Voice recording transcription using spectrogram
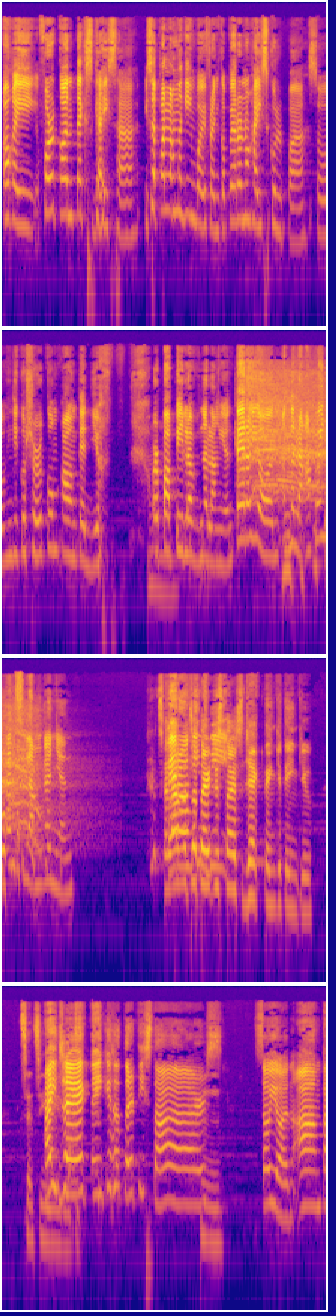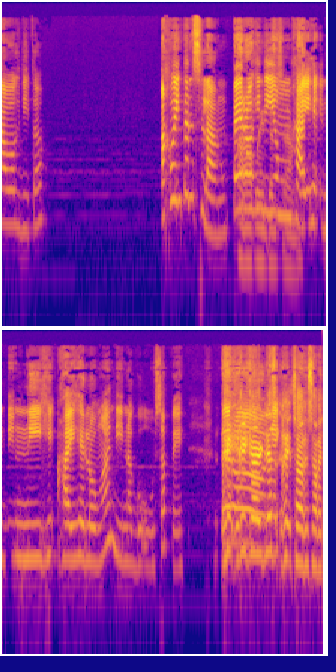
okay, for context guys ha, isa pa lang naging boyfriend ko, pero nung high school pa. So, hindi ko sure kung counted yun. Or Mm. puppy love na lang yun. Pero yun, ano lang, acquaintance lang, ganyan. Salamat pero sa 30 hindi- stars, Jack. Thank you, thank you. Since Hi, Jack! Thank you sa 30 stars. Mm. So, yun, um, tawag dito. Acquaintance lang. Pero Ah, hindi acquaintance yung lang. hi, hindi, ni- hi, hello nga, hindi nag-uusap eh. Re- Pero, regardless, like- sorry, sorry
